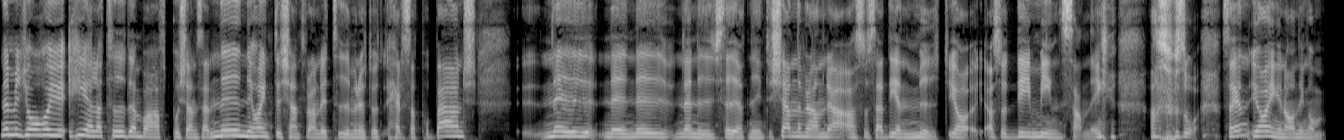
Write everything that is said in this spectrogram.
Nej men jag har ju hela tiden bara haft på känslan, nej ni har inte känt varandra i tio minuter och hälsat på Berns. Nej, nej, nej, när ni säger att ni inte känner varandra. Alltså så här, det är en myt. Jag, alltså, det är min sanning. Alltså, så. Sen, jag har ingen aning om,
